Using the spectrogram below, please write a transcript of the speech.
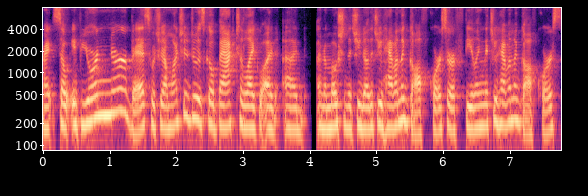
Right. So if you're nervous, what I want you to do is go back to like a, a, an emotion that you know that you have on the golf course or a feeling that you have on the golf course.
